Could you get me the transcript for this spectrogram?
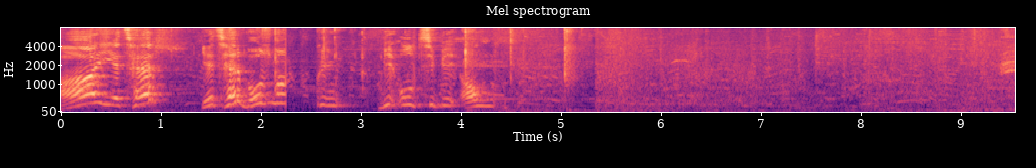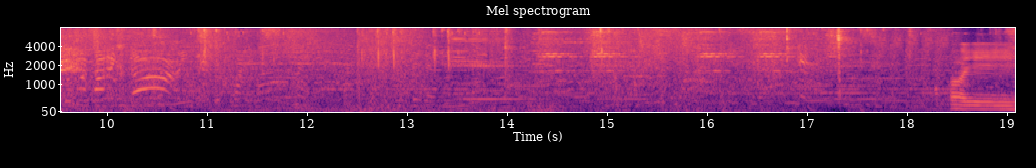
Ay yeter. Yeter bozma. Bir ulti bir al. Ay.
